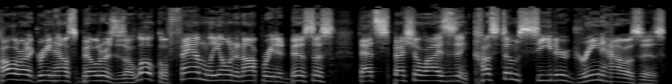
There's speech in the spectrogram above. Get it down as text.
Colorado Greenhouse Builders is a local family owned and operated business that specializes in custom cedar greenhouses.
